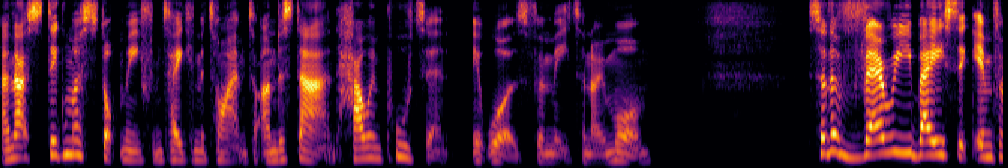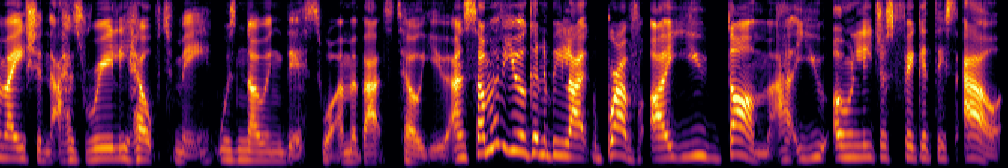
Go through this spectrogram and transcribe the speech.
And that stigma stopped me from taking the time to understand how important it was for me to know more. So, the very basic information that has really helped me was knowing this, what I'm about to tell you. And some of you are going to be like, bruv, are you dumb? You only just figured this out.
